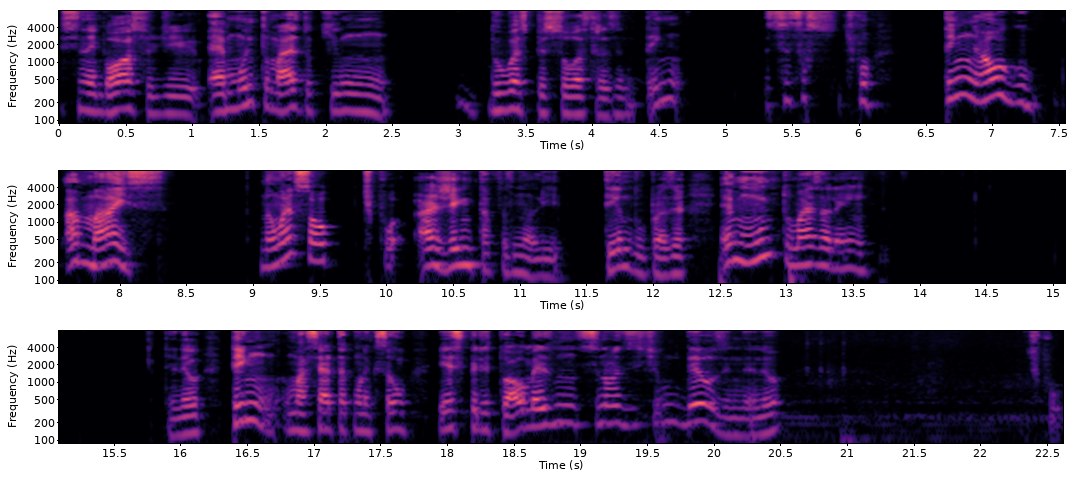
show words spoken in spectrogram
esse negócio de é muito mais do que um duas pessoas trazendo. Tem tipo, tem algo a mais. Não é só tipo a gente tá fazendo ali, tendo o prazer, é muito mais além entendeu? Tem uma certa conexão espiritual mesmo se não existir um Deus, entendeu? Tipo,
